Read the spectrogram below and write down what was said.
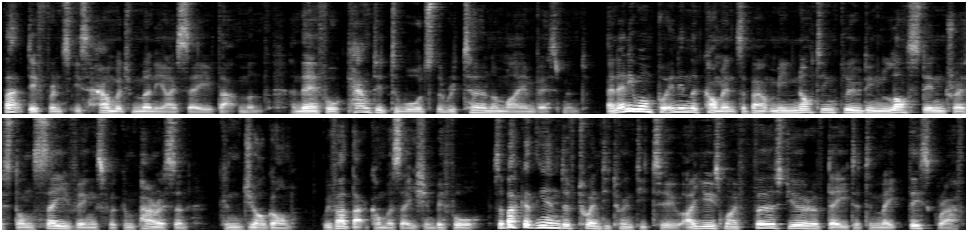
That difference is how much money I saved that month and therefore counted towards the return on my investment. And anyone putting in the comments about me not including lost interest on savings for comparison can jog on. We've had that conversation before. So back at the end of 2022, I used my first year of data to make this graph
